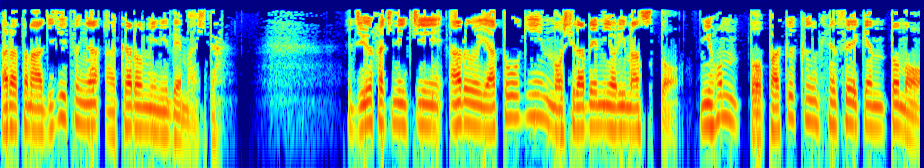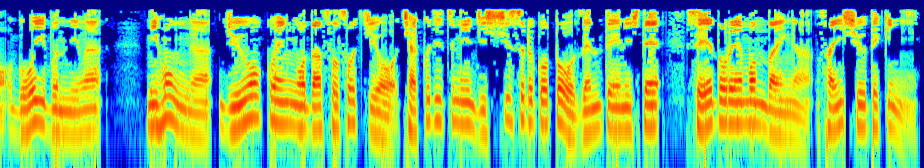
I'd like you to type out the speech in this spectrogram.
新たな事実が明るみに出ました。18日、ある野党議員の調べによりますと、日本とパククンヘ政権との合意文には、日本が10億円を出す措置を着実に実施することを前提にして、性奴隷問題が最終的に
